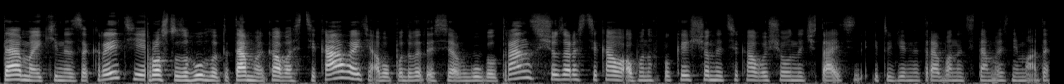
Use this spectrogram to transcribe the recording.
теми, які не закриті, просто загуглити тему, яка вас цікавить, або подивитися в Google Trends, що зараз цікаво, або навпаки, що не цікаво, що вони читають, і тоді не треба на ці теми знімати.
